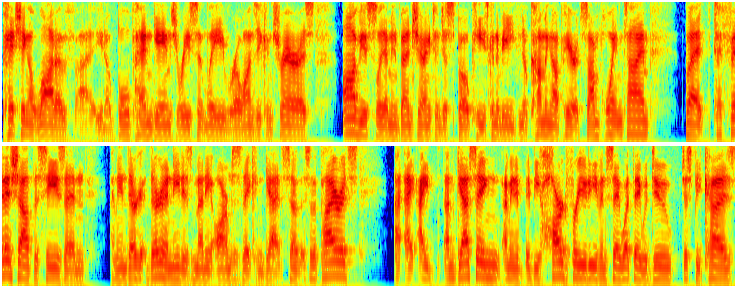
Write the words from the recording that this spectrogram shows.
pitching a lot of uh, you know bullpen games recently, Roansy Contreras. Obviously, I mean Ben Cherington just spoke. He's going to be you know coming up here at some point in time, but to finish out the season I mean, they're they're going to need as many arms as they can get. So so the Pirates, I, I I'm guessing. I mean, it'd be hard for you to even say what they would do, just because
